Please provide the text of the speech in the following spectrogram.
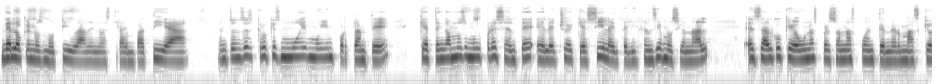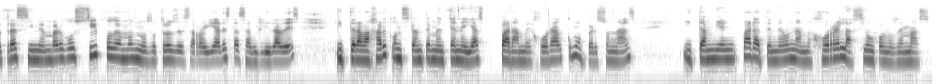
de lo que nos motiva, de nuestra empatía. Entonces creo que es muy, muy importante que tengamos muy presente el hecho de que sí, la inteligencia emocional es algo que unas personas pueden tener más que otras, sin embargo, sí podemos nosotros desarrollar estas habilidades y trabajar constantemente en ellas para mejorar como personas y también para tener una mejor relación con los demás.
